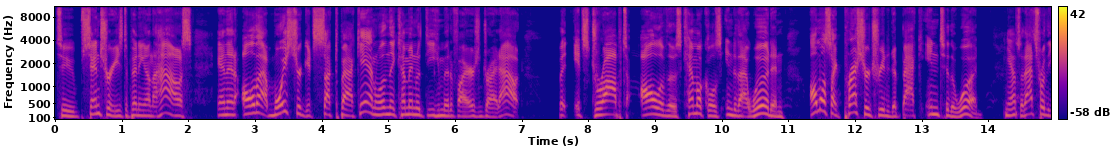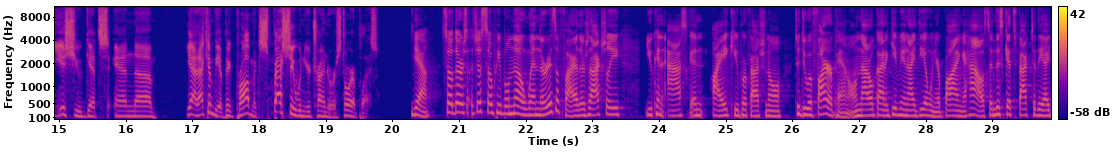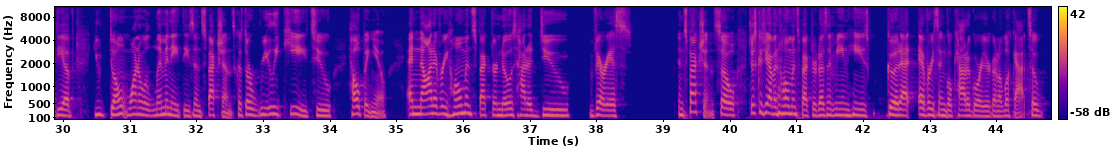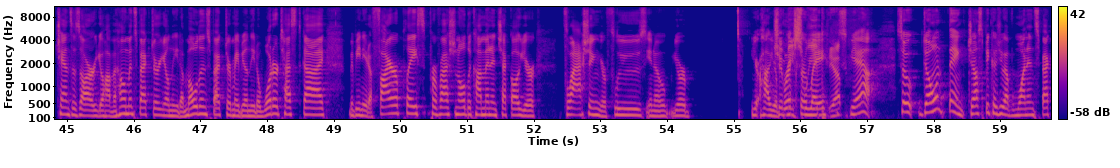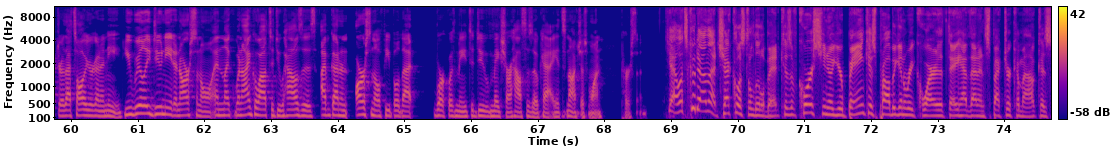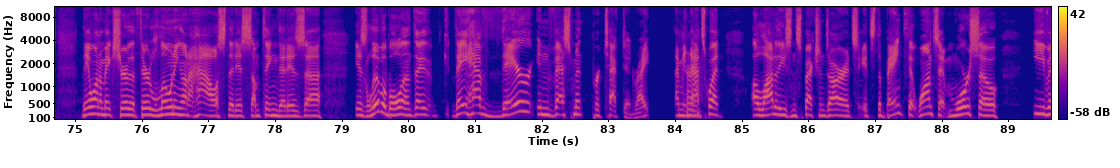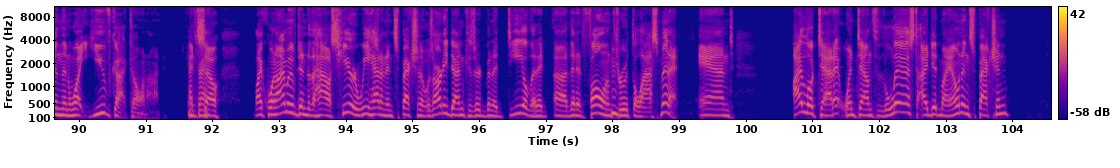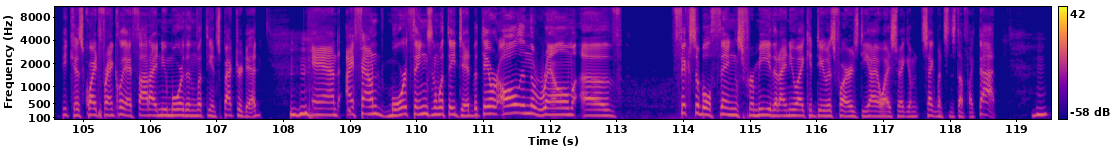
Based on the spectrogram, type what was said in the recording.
to centuries, depending on the house. And then all that moisture gets sucked back in. Well, then they come in with dehumidifiers and dry it out. But it's dropped all of those chemicals into that wood and almost like pressure treated it back into the wood. Yeah. So that's where the issue gets. And uh, yeah, that can be a big problem, especially when you're trying to restore a place. Yeah. So there's just so people know when there is a fire, there's actually you can ask an IAQ professional to do a fire panel, and that'll kind of give you an idea when you're buying a house. And this gets back to the idea of you don't want to eliminate these inspections because they're really key to helping you. And not every home inspector knows how to do various inspections. So just because you have a home inspector doesn't mean he's good at every single category you're going to look at. So chances are you'll have a home inspector, you'll need a mold inspector, maybe you'll need a water test guy, maybe you need a fireplace professional to come in and check all your flashing, your flues, you know, your your how your Chimney bricks are laid. yep. Yeah. So don't think just because you have one inspector, that's all you're going to need. You really do need an arsenal. And like when I go out to do houses, I've got an arsenal of people that work with me to do make sure a house is okay. It's not just one person. Yeah, let's go down that checklist a little bit because, of course, you know, your bank is probably going to require that they have that inspector come out because they want to make sure that they're loaning on a house that is something that is uh, is livable and they they have their investment protected, right? I mean, Correct. that's what a lot of these inspections are. It's it's the bank that wants it more so even than what you've got going on. and right. so like when I moved into the house here, we had an inspection that was already done because there'd been a deal that had uh, that had fallen Hmm. through at the last minute, and I looked at it, went down through the list. I did my own inspection because, quite frankly, I thought I knew more than what the inspector did, Mhm. and I found more things than what they did, but they were all in the realm of fixable things for me that I knew I could do as far as DIY seg- segments and stuff like that. Mhm.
